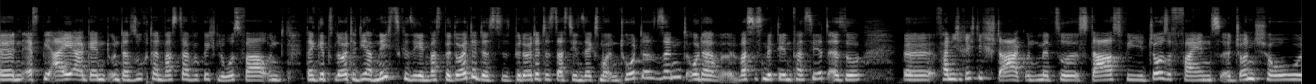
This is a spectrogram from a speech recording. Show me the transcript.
ein FBI-Agent untersucht dann, was da wirklich los war. Und dann gibt's Leute, die haben nichts gesehen. Was bedeutet das? Bedeutet das, dass die in sechs Monaten tot sind? Oder was ist mit denen passiert? Also äh, fand ich richtig stark. Und mit so Stars wie Joseph Fiennes, äh, John Cho,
